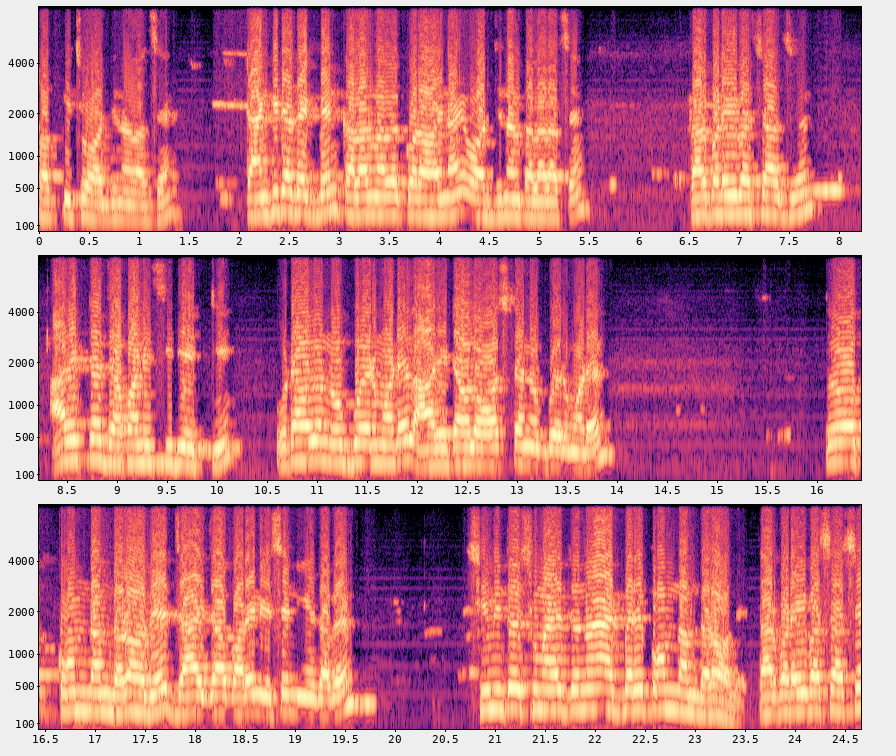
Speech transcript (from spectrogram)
সবকিছু অরিজিনাল আছে। ট্যাঙ্কিটা দেখবেন কালার মালার করা হয় নাই অরিজিনাল কালার আছে। তারপরে এই বাচ্চা আছে। আরেকটা জাপানি সিডি এইটটি। ওটা হলো নব্বই এর মডেল আর এটা হলো অষ্টানব্বই এর মডেল তো কম দাম ধরা হবে, যাই যা পারেন এসে নিয়ে যাবেন। সীমিত সময়ের জন্য একবারে কম দাম ধরা হবে। তারপরে এই বাসে আছে।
